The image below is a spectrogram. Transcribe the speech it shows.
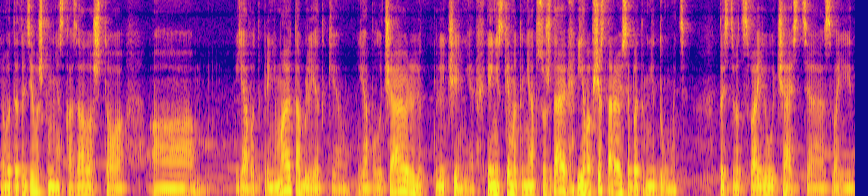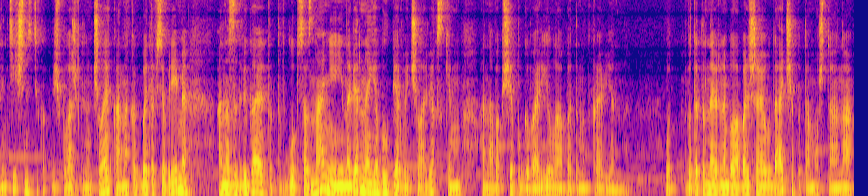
вот эта девушка мне сказала, что я вот принимаю таблетки, я получаю лечение, я ни с кем это не обсуждаю, и я вообще стараюсь об этом не думать. То есть вот свою часть э, своей идентичности, как ВИЧ-положительного человека, она как бы это все время, она задвигает это вглубь сознания, и, наверное, я был первый человек, с кем она вообще поговорила об этом откровенно. Вот Вот это, наверное, была большая удача, потому что она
